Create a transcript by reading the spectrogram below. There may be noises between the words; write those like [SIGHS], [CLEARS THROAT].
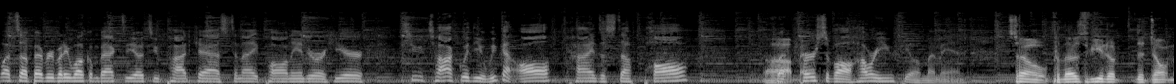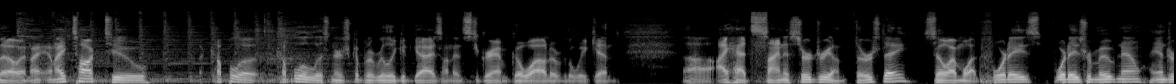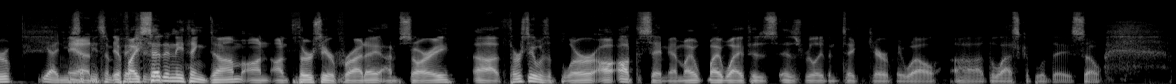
What's up, everybody? Welcome back to the O2 podcast. Tonight, Paul and Andrew are here to talk with you. We've got all kinds of stuff, Paul. Oh, but man. first of all, how are you feeling, my man? So, for those of you that- that don't know, and I and I talked to a couple of a couple of listeners, a couple of really good guys on Instagram. Go wild over the weekend. Uh, I had sinus surgery on Thursday, so I'm what four days four days removed now, Andrew. Yeah, and you sent me some. if I said of- anything dumb on on Thursday or Friday, I'm sorry. Uh, Thursday was a blur. I'll, I'll have to say, man, my my wife has has really been taking care of me well uh, the last couple of days. So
